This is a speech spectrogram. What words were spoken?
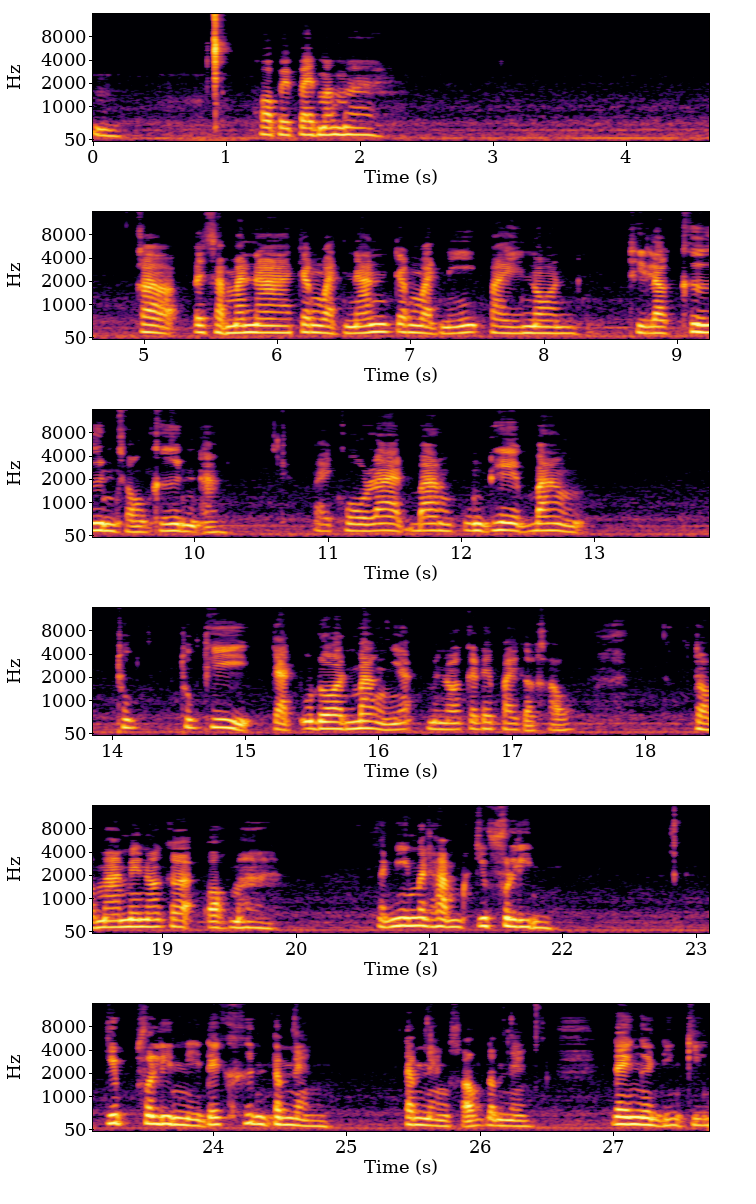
อืมพอไปไปมามา ก็ไปสัมมนาจังหวัดนั้นจังหวัดนี้ไปนอนทีละคืนสองคืนอะ ไปโคราชบ้างกรุงเทพบ้าง ทุกทุกที่จัดอุดรบ้างเนี้ยแม่น้อยก็ได้ไปกับเขา ต่อมาแม่น้อยก็ออกมา วันนี้มาทำกิฟฟลิน กิฟฟลินนี่ได้ขึ้นตำแหน่งตำแหน่งสองตำแหน่ง ได้เงินจริง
